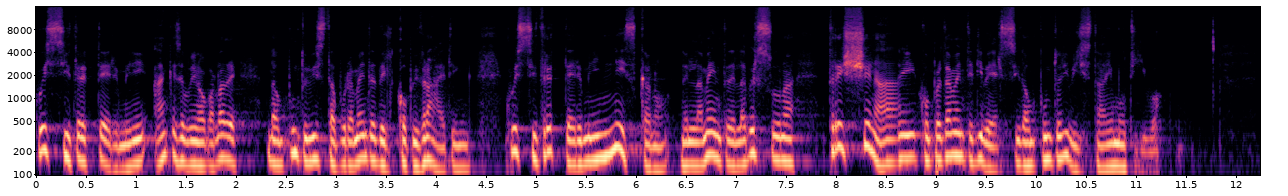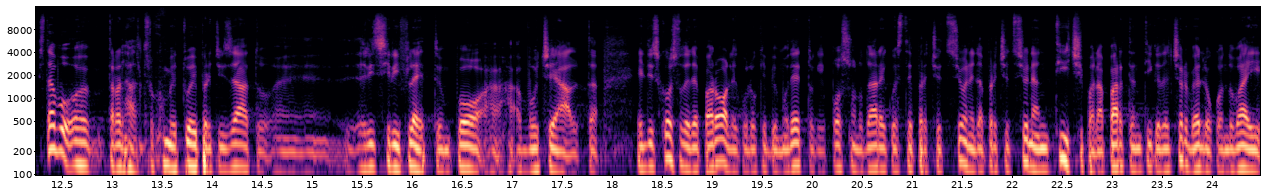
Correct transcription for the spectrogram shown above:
Questi tre termini, anche se vogliamo parlare da un punto di vista puramente del copywriting, questi tre termini innescano nella mente della persona tre scenari completamente diversi da un punto di vista emotivo. Stavo, eh, tra l'altro, come tu hai precisato, eh, si riflette un po' a, a, voce alta. Il discorso delle parole, quello che abbiamo detto, che possono dare queste percezioni, la percezione anticipa la parte antica del cervello, quando vai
